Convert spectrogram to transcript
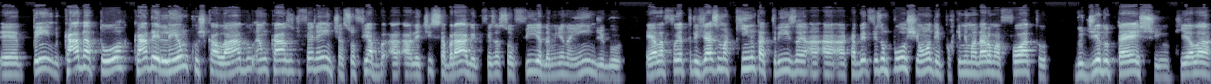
é, tem cada ator, cada elenco escalado é um caso diferente. A Sofia, a Letícia Braga, que fez a Sofia da Menina Índigo, ela foi a 35 atriz. A, a, a, a, fez um post ontem porque me mandaram uma foto do dia do teste em que ela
